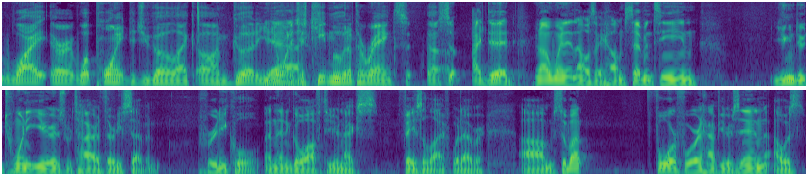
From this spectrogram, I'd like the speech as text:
why, or at what point did you go like, oh, I'm good, and you didn't want to just keep moving up the ranks? Uh, So I did. You know, I went in. I was like, "Hell, I'm 17. You can do 20 years, retire at 37. Pretty cool, and then go off to your next phase of life, whatever." Um, so about four, four and a half years in, I was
